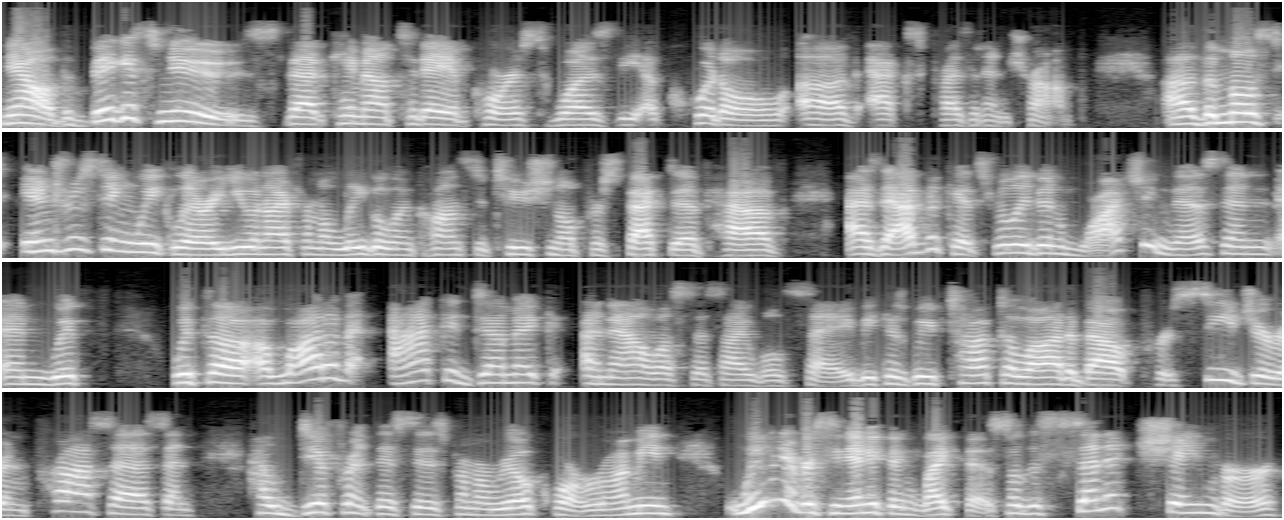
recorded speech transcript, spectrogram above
Now, the biggest news that came out today, of course, was the acquittal of ex President Trump. Uh, the most interesting week, Larry, you and I, from a legal and constitutional perspective, have, as advocates, really been watching this and, and with with a, a, lot of academic analysis, I will say, because we've talked a lot about procedure and process and how different this is from a real courtroom. I mean, we've never seen anything like this. So the Senate chamber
